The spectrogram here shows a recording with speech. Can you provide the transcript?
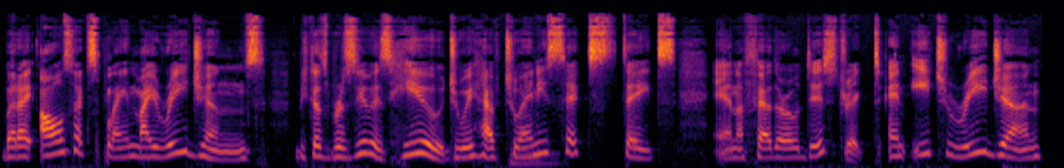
but I also explained my regions because Brazil is huge. We have 26 states and a federal district, and each region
